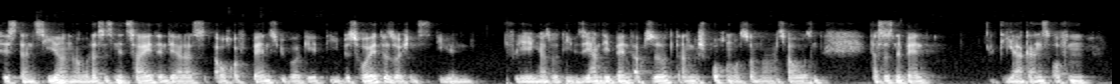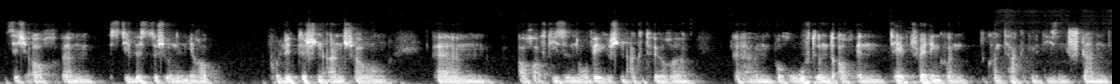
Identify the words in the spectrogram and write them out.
distanzieren. Aber das ist eine Zeit, in der das auch auf Bands übergeht, die bis heute solchen Stilen pflegen. Also die, Sie haben die Band Absurd angesprochen aus Sondershausen. Das ist eine Band, die ja ganz offen sich auch ähm, stilistisch und in ihrer politischen Anschauung ähm, auch auf diese norwegischen Akteure ähm, beruft und auch in Tape-Trading kon Kontakt mit diesen stand.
